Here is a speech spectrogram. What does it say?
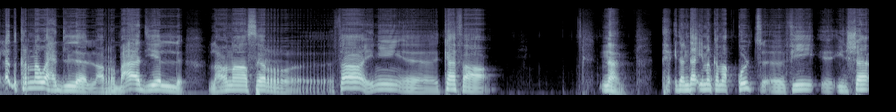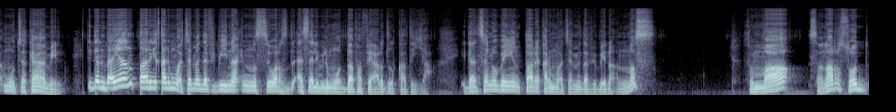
إلا ذكرنا واحد الأربعة ديال العناصر فيعني كفى نعم. اذا دائما كما قلت في إنشاء متكامل. إذا بيان الطريقة المعتمدة في بناء النص ورصد الأساليب الموظفة في عرض القضية. إذا سنبين الطريقة المعتمدة في بناء النص ثم سنرصد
